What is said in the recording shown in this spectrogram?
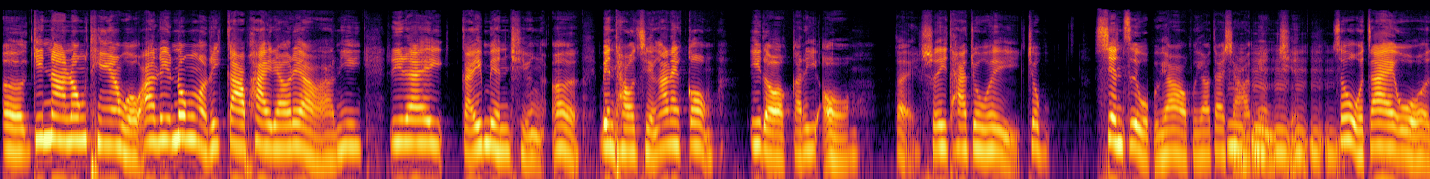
呃，囡仔拢听无啊？你拢哦，你教歹了了啊！你你来伊面前，呃，面头前安尼讲，伊就甲你学。对，所以他就会就限制我不要不要在小孩面前。所以我在我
